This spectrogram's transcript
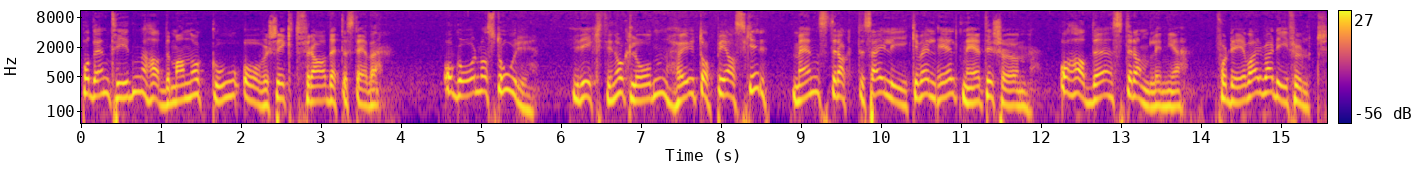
På den tiden hadde man nok god oversikt fra dette stedet. Og gården var stor. Riktignok lå den høyt oppe i Asker, men strakte seg likevel helt ned til sjøen, og hadde strandlinje. For det var verdifullt.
